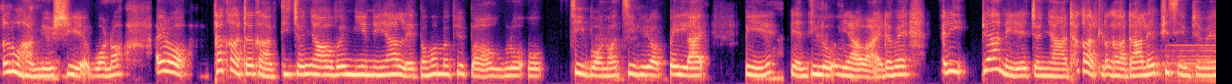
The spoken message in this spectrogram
အဲ့လိုဟာမျိုးရှိရပေါ့နော်အဲ့တော့ထက်ခါထက်ခါဒီကြညာကိုပဲမြင်နေရလဲဘာမှမဖြစ်ပါဘူးလို့ဟိုကြည့်ပေါ့နော်ကြည့်ပြီးတော့ပိတ်လိုက် ပြီးရင်ပြန်ကြည့်လို့ရပါတယ်ဒါပေမဲ့အဲ့ဒီပြနေတဲ့ကြညာထက်ခါတစ်ခါဒါလည်းဖြစ်စဉ်ဖြစ်ပဲ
